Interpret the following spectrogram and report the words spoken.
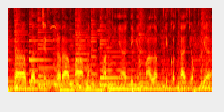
Mereka bercengkerama menikmatinya dingin malam di kota Jogja.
